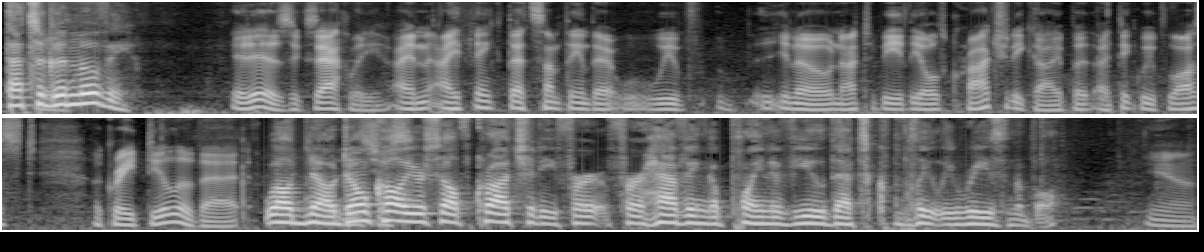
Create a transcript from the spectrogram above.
That's a good movie. It is exactly, and I think that's something that we've, you know, not to be the old crotchety guy, but I think we've lost a great deal of that. Well, no, don't It's call yourself crotchety for, for having a point of view that's completely reasonable. Yeah,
